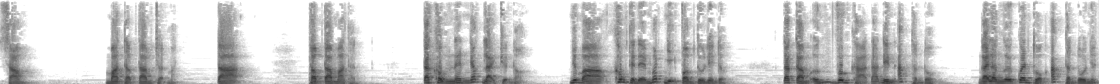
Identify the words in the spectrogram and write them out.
Sao? Ma Thập Tam trợn mắt. Ta... Thập Tam Ma Thần. Ta không nên nhắc lại chuyện đó. Nhưng mà không thể để mất nhị phẩm Từ Liên được. Ta cảm ứng Vương Khả đã đến ác thần đô. Ngài là người quen thuộc ác thần đô nhất.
